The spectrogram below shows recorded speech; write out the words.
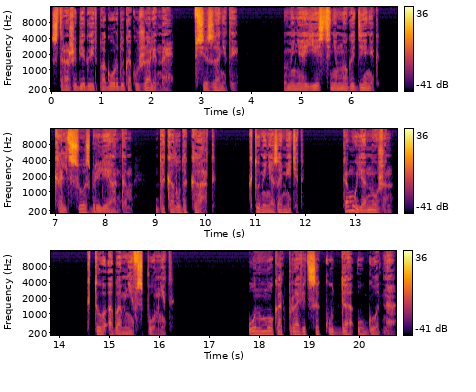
стража бегает по городу, как ужаленная, все заняты. У меня есть немного денег, кольцо с бриллиантом, да колода карт. Кто меня заметит? Кому я нужен? Кто обо мне вспомнит? Он мог отправиться куда угодно.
